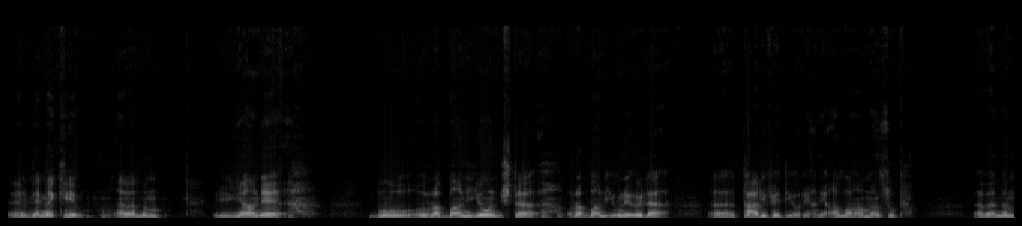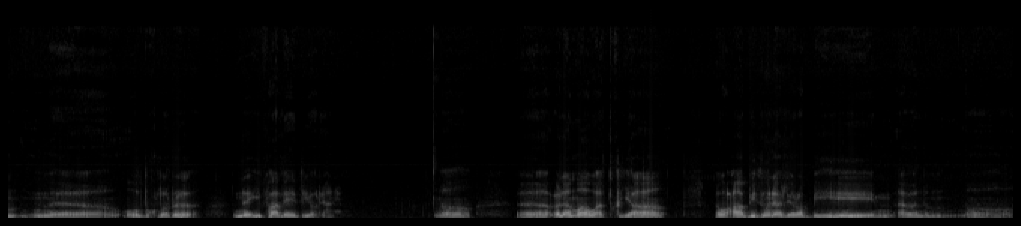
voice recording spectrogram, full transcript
Ee, demek ki efendim yani bu Rabbaniyun işte Rabbaniyunu öyle e, tarif ediyor yani Allah'a mensup efendim e, oldukları ne ifade ediyor yani. Aha. E, ulema ve etkiya ev abidune li rabbihim efendim aha,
